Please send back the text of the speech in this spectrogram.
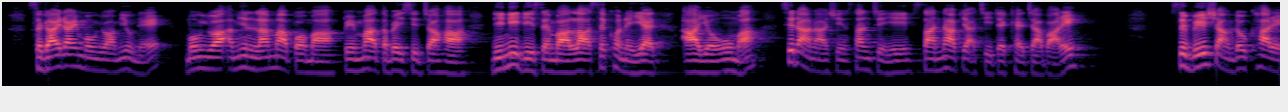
။စကိုင်းတိုင်းမုံရွာမြို့နယ်မုံရွာအမြင့်လမ်းမပေါ်မှာပင်မတပိတ်စစ်ကြောင်းဟာဒီနေ့ဒီဇင်ဘာလ18ရက်အာယုံဦးမှာစစ်တာနာရှင်စန့်ကျင်ရေးစာနာပြချီတက်ခဲ့ကြပါတယ်။ စစ်ဘေးရှောင်ဒုက္ခတွေ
